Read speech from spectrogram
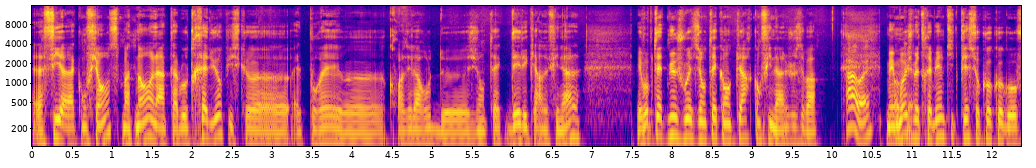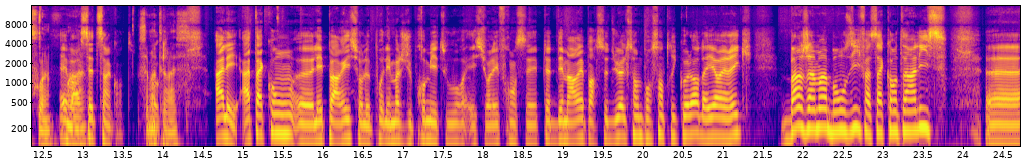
la fille a la confiance. Maintenant, elle a un tableau très dur puisque euh, elle pourrait croiser la route de Giantec dès les quarts de finale. Mais il vaut peut-être mieux jouer Giantec en quart qu'en finale, je sais pas. Ah ouais Mais moi, je mettrais bien une petite pièce sur Coco Gauff, ouais. Eh ben, Ouais, 7,50. ça m'intéresse. Allez, attaquons euh, les paris sur le, les matchs du premier tour et sur les Français. Peut-être démarrer par ce duel 100% tricolore d'ailleurs, Eric. Benjamin Bonzi face à Quentin Alice. Euh,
